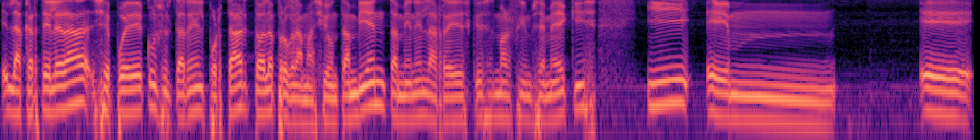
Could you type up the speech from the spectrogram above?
La cartelera se puede consultar en el portal, toda la programación también, también en las redes que es Smart Films MX. Y em, eh,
